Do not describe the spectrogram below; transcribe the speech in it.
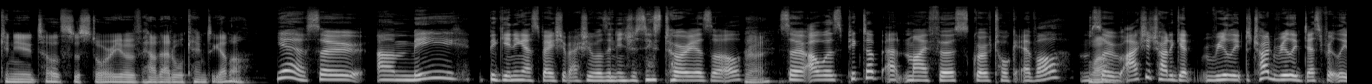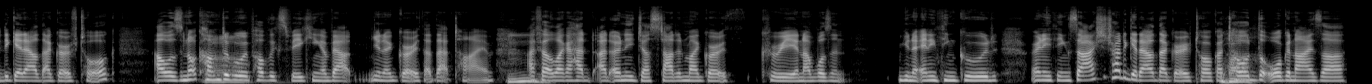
Can you tell us the story of how that all came together? Yeah, so um, me beginning at Spaceship actually was an interesting story as well. Right. So I was picked up at my first growth talk ever. Um, so I actually tried to get really, tried really desperately to get out of that growth talk. I was not comfortable ah. with public speaking about you know growth at that time. I hmm. felt like I had I'd only just started my growth career and I wasn't you know anything good or anything. So I actually tried to get out of that growth talk. I told the organizer.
